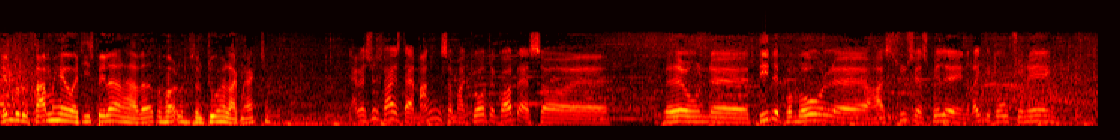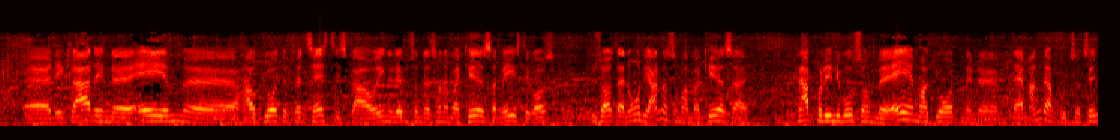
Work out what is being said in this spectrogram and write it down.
Hvem vil du fremhæve af de spillere, der har været på holdet, som du har lagt mærke til? Ja, jeg synes faktisk, der er mange, som har gjort det godt. Altså, øh, hvad hun, øh, Ditte på mål, øh, har, synes jeg, spillet en rigtig god turnering. Øh, det er klart, at en øh, AM øh, har jo gjort det fantastisk, og er jo en af dem, som der sådan har markeret sig mest. Ikke også? Jeg synes også, der er nogle af de andre, som har markeret sig knap på det niveau, som øh, AM har gjort, men øh, der er mange, der har fulgt sig til.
